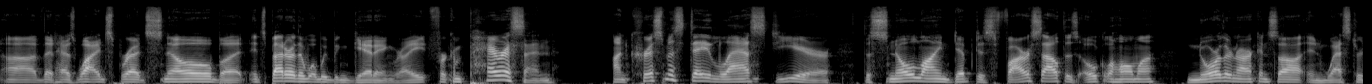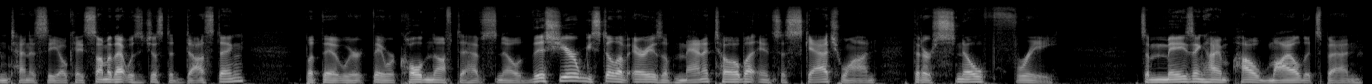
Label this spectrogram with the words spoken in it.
uh, that has widespread snow, but it's better than what we've been getting, right? For comparison, on Christmas Day last year the snow line dipped as far south as Oklahoma, northern Arkansas, and western Tennessee. Okay, some of that was just a dusting, but they were they were cold enough to have snow. This year we still have areas of Manitoba and Saskatchewan that are snow free. It's amazing how how mild it's been.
